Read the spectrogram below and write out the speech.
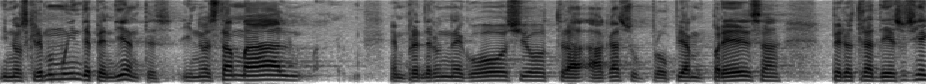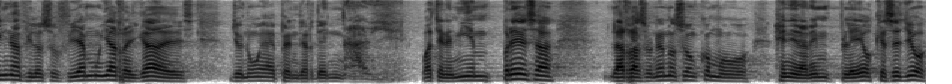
y nos creemos muy independientes y no está mal emprender un negocio, haga su propia empresa, pero tras de eso sí hay una filosofía muy arraigada, es yo no voy a depender de nadie, voy a tener mi empresa las razones no son como generar empleo, qué sé yo,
